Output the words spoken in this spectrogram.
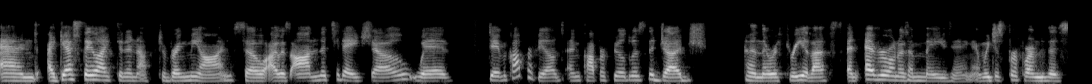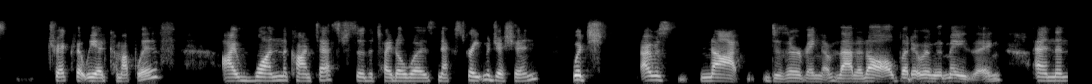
And I guess they liked it enough to bring me on. So I was on the Today Show with David Copperfield, and Copperfield was the judge. And there were three of us, and everyone was amazing. And we just performed this trick that we had come up with. I won the contest, so the title was Next Great Magician, which I was not deserving of that at all, but it was amazing. And then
